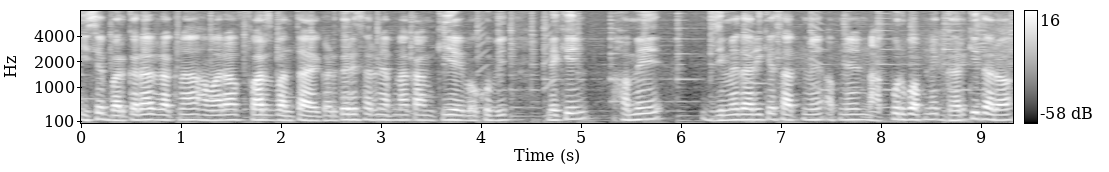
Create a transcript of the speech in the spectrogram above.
इसे बरकरार रखना हमारा फ़र्ज़ बनता है। गडकरी सर ने अपना काम किए बखूबी, लेकिन हमें ज़िम्मेदारी के साथ में अपने नागपुर को अपने घर की तरह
